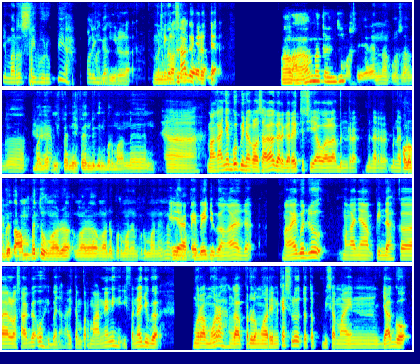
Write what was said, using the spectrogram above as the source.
lima ratus ribu rupiah paling Oh, enggak. gila. Mending lo saga ya, Rut ya? Mahal amat anjing. Masih enak lo saga. Iya, Banyak event-event bikin permanen. Nah, makanya gue pindah ke Losaga gara-gara itu sih awalnya bener bener bener. Kalau Get Ampe tuh nggak ada nggak ada nggak ada permanen permanenan. Iya, PB juga nggak ada. Makanya gue dulu makanya pindah ke Losaga. Wah, banyak item permanen nih. Eventnya juga murah-murah, nggak perlu ngeluarin cash lu tetap bisa main jago.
